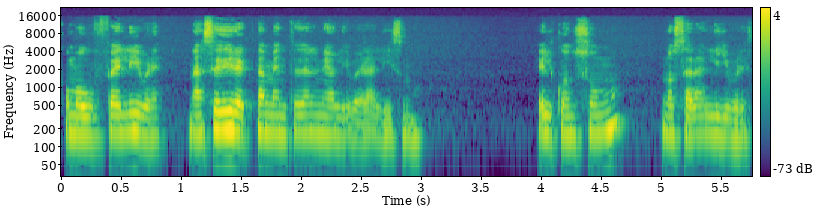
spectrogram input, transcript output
como buffet libre, nace directamente del neoliberalismo. El consumo nos hará libres.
